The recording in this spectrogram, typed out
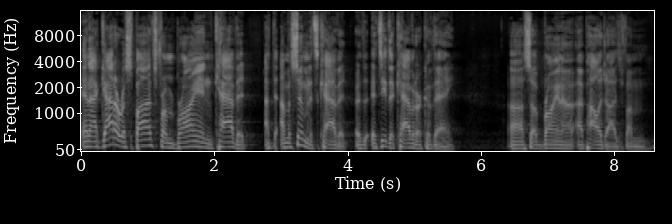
And I got a response from Brian Cavett. I am assuming it's Cavett. It's either Cavett or Cavett. Uh, so, Brian, I, I, apologize if I'm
